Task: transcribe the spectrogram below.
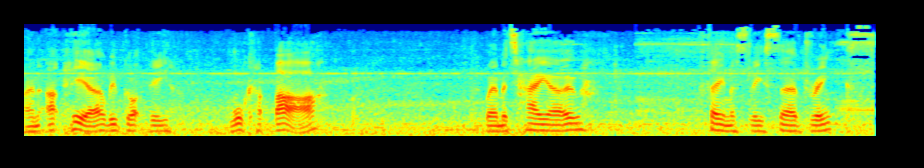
And up here, we've got the walk-up bar where Mateo famously served drinks.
